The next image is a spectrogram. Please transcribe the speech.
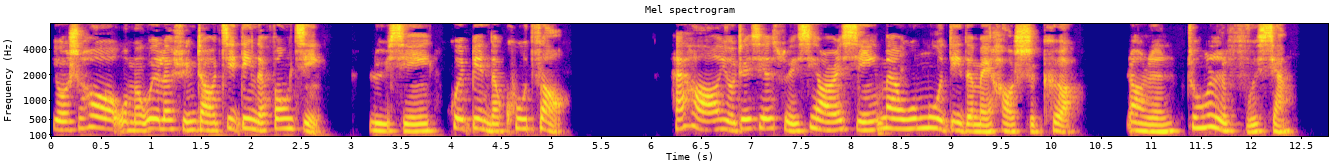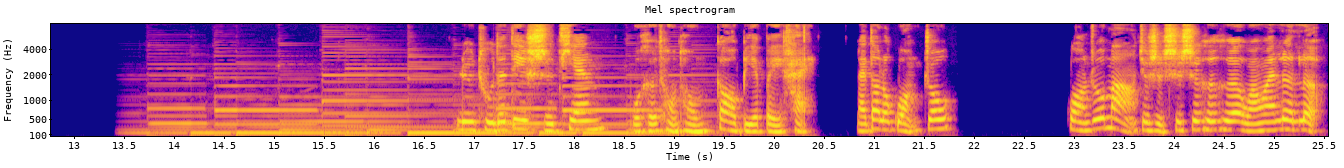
有时候，我们为了寻找既定的风景，旅行会变得枯燥。还好有这些随性而行、漫无目的的美好时刻，让人终日浮想。旅途的第十天。我和彤彤告别北海，来到了广州。广州嘛，就是吃吃喝喝、玩玩乐乐。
